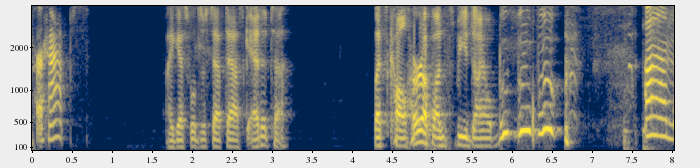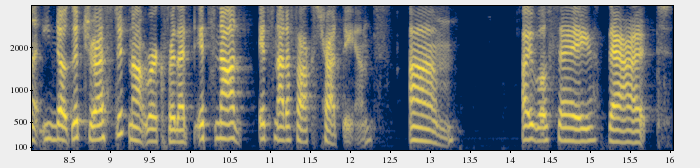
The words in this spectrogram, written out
Perhaps. I guess we'll just have to ask Edyta. Let's call her up on speed dial. Boop boop boop. Um, no, the dress did not work for that. It's not it's not a foxtrot dance. Um I will say that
